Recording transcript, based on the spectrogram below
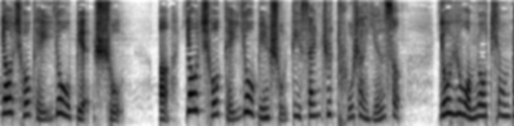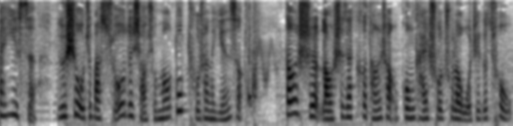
要求给右边数，呃，要求给右边数第三只涂上颜色。由于我没有听明白意思，于是我就把所有的小熊猫都涂上了颜色。当时老师在课堂上公开说出了我这个错误，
